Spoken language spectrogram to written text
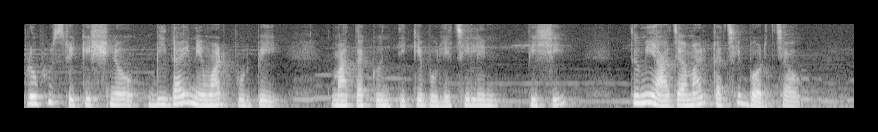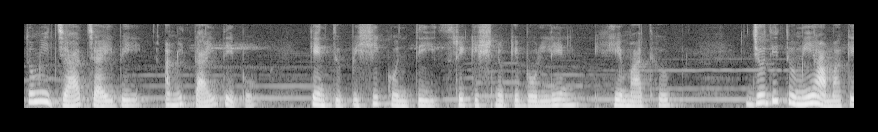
প্রভু শ্রীকৃষ্ণ বিদায় নেওয়ার পূর্বে মাতা কুন্তিকে বলেছিলেন, পিসি, তুমি আজ আমার কাছে বর চাও। তুমি যা চাইবে আমি তাই দেব। কিন্তু পিসি কুন্তি শ্রীকৃষ্ণকে বললেন, হে মাধব, যদি তুমি আমাকে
